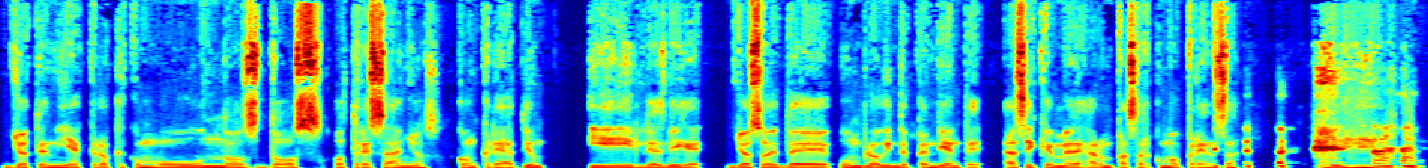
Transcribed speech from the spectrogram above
yo tenía creo que como unos dos o tres años con Creatium y les dije, yo soy de un blog independiente, así que me dejaron pasar como prensa.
